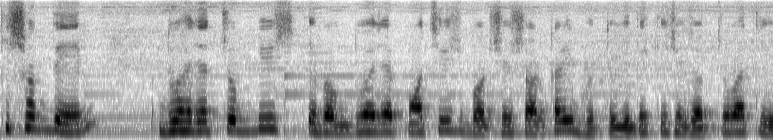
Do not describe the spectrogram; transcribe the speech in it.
কৃষকদের দু হাজার চব্বিশ এবং দু হাজার পঁচিশ বর্ষের সরকারি ভর্তুকিতে কিছু যন্ত্রপাতি,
